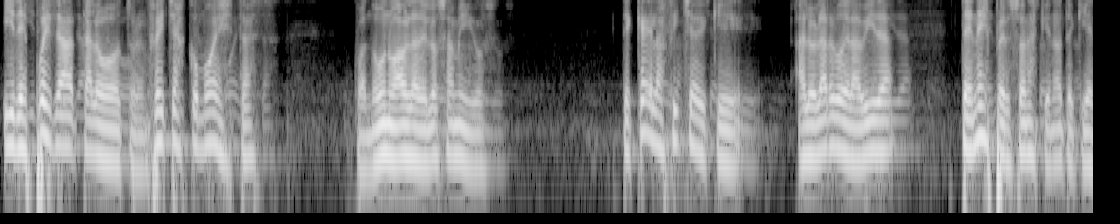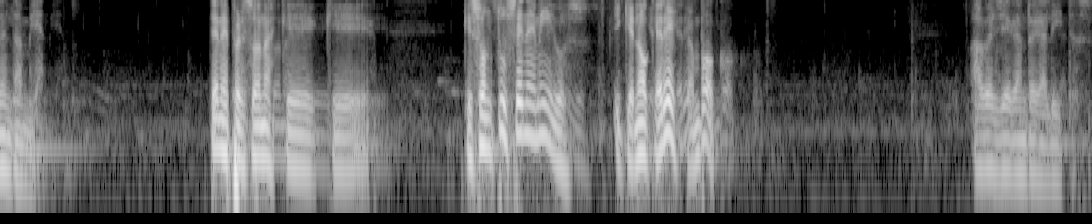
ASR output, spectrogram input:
Y después data lo otro. En fechas como estas, cuando uno habla de los amigos, te cae la ficha de que a lo largo de la vida tenés personas que no te quieren también. Tenés personas que, que, son tus enemigos y que no querés tampoco. A ver, llegan regalitos.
